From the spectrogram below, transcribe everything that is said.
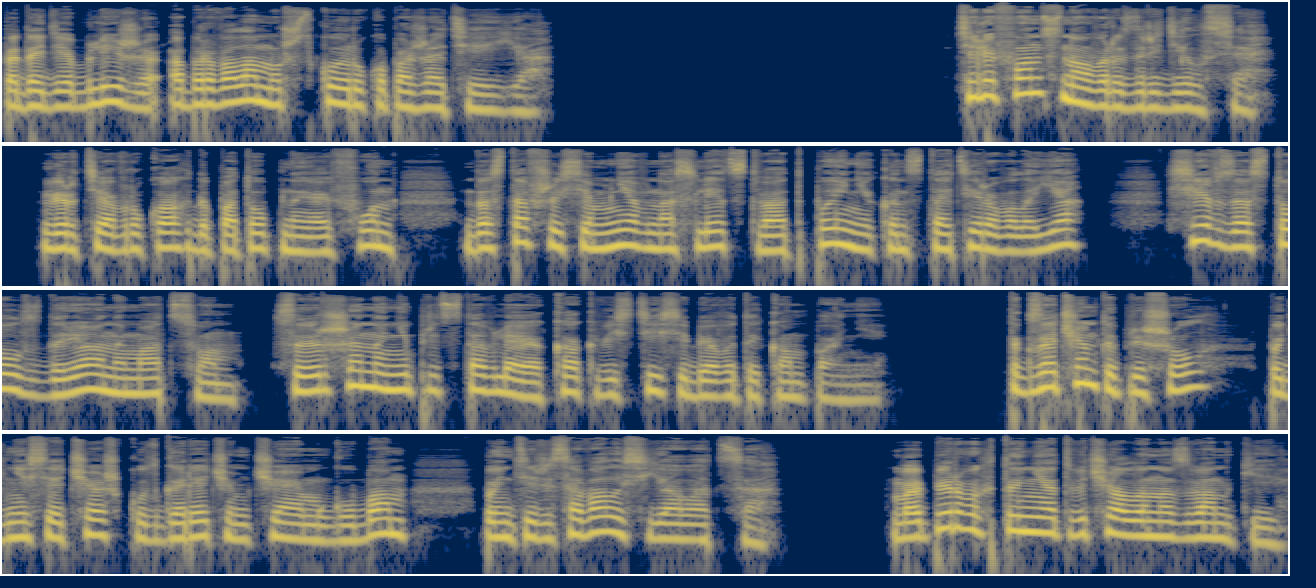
Подойдя ближе, оборвала мужское рукопожатие я. Телефон снова разрядился. Вертя в руках допотопный айфон, доставшийся мне в наследство от Пенни, констатировала я, сев за стол с Дарианом и отцом, совершенно не представляя, как вести себя в этой компании. «Так зачем ты пришел? Поднеся чашку с горячим чаем к губам, поинтересовалась я у отца. «Во-первых, ты не отвечала на звонки,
